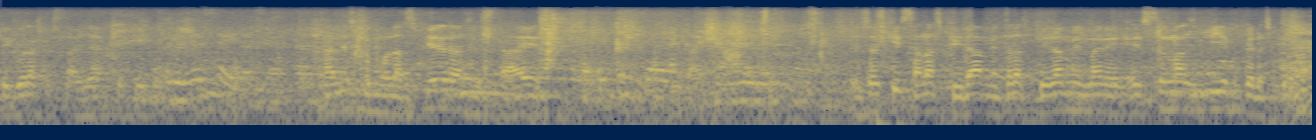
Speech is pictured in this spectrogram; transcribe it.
Que está, es la figura que está allá. Tales como las piedras está. Eso aquí están las pirámides, las pirámides, madre, esto es más viejo que las pirámides.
